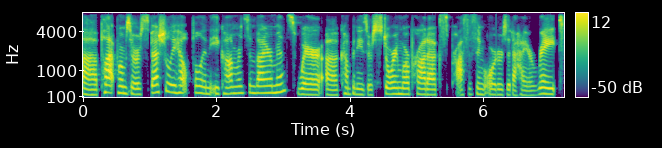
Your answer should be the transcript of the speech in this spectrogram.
Uh, platforms are especially helpful in e-commerce environments where uh, companies are storing more products, processing orders at a higher rate,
